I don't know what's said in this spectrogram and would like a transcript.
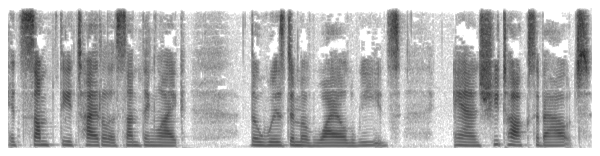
It's some the title is something like "The Wisdom of Wild Weeds," and she talks about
